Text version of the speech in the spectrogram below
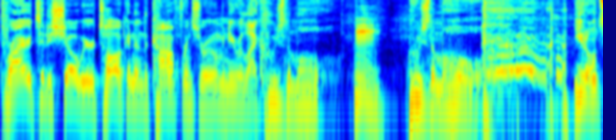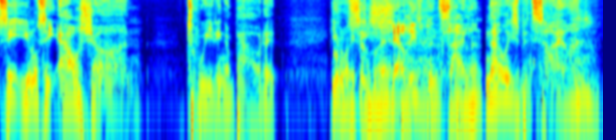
Prior to the show, we were talking in the conference room, and you were like, "Who's the mole? Who's the mole?" you don't see, you don't see Alshon tweeting about it. You don't see Nelly's been silent. Nelly's been silent.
